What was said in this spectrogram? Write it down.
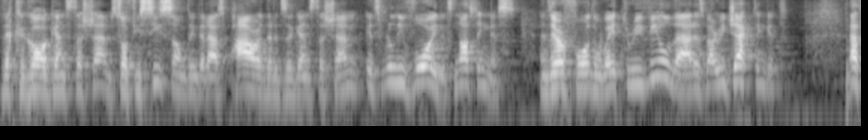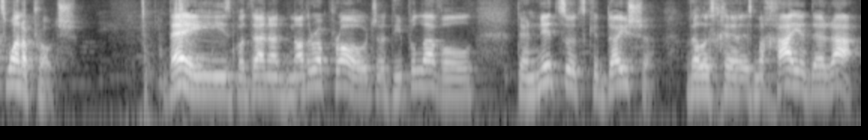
that could go against Hashem. So if you see something that has power that is against Hashem, it's really void, it's nothingness. And therefore, the way to reveal that is by rejecting it. That's one approach. Days, but then another approach, a deeper level, der nitzutz kedosha, is dera,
